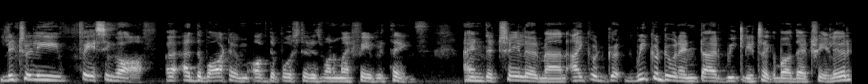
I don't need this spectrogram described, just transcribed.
literally facing off uh, at the bottom of the poster is one of my favorite things. And the trailer man i could go, we could do an entire weekly Trek about that trailer.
